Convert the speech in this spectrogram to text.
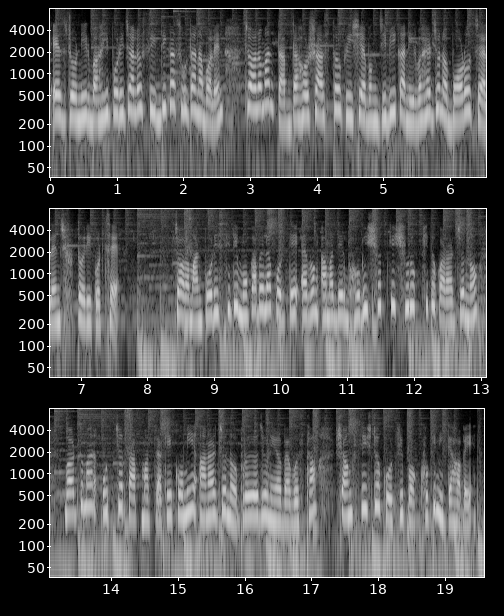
এসডো নির্বাহী পরিচালক সিদ্দিকা সুলতানা বলেন, চলমান তাপদাহ স্বাস্থ্য, কৃষি এবং জীবিকা নির্বাহের জন্য বড় চ্যালেঞ্জ তৈরি করছে। চলমান পরিস্থিতি মোকাবেলা করতে এবং আমাদের ভবিষ্যৎকে সুরক্ষিত করার জন্য বর্তমান উচ্চ তাপমাত্রাকে কমিয়ে আনার জন্য প্রয়োজনীয় ব্যবস্থা সংশ্লিষ্ট কর্তৃপক্ষকে নিতে হবে।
